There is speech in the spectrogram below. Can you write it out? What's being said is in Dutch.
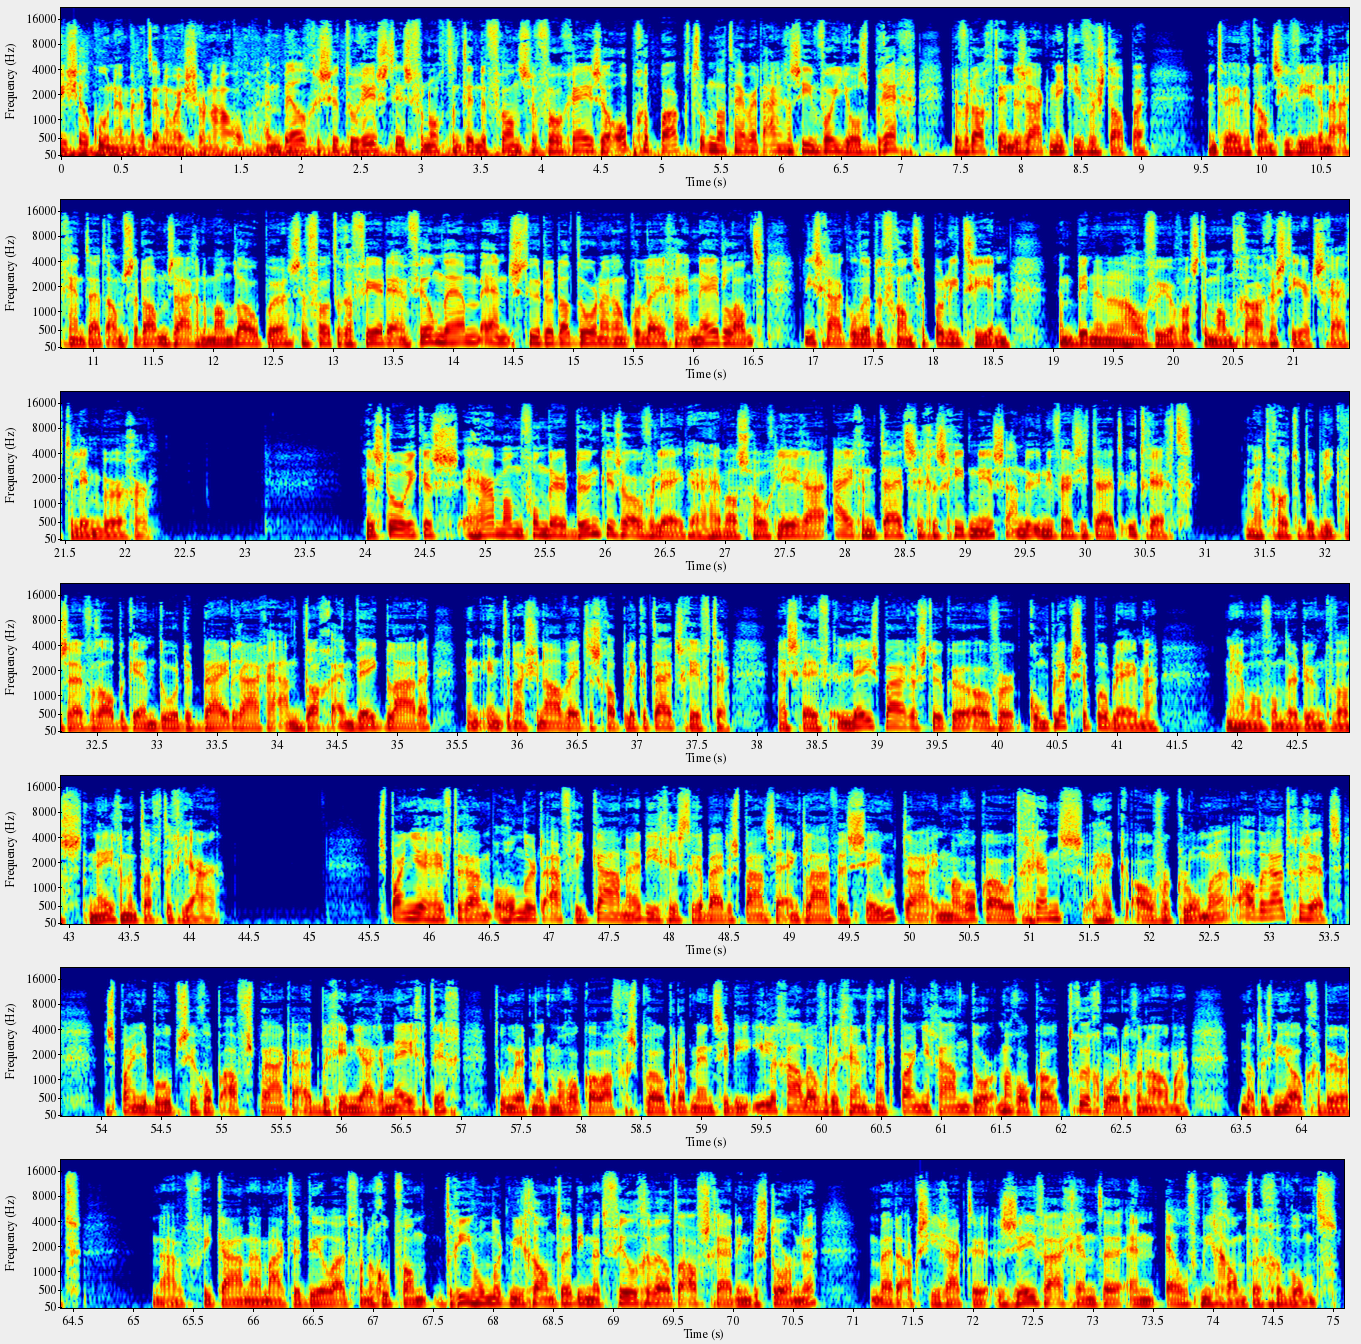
Michel Koenen met het NOS-journaal. Een Belgische toerist is vanochtend in de Franse Vogezen opgepakt... omdat hij werd aangezien voor Jos Brecht, de verdachte in de zaak Nicky Verstappen. Een twee vakantievierende agent uit Amsterdam zagen de man lopen. Ze fotografeerden en filmden hem en stuurden dat door naar een collega in Nederland. Die schakelde de Franse politie in. En binnen een half uur was de man gearresteerd, schrijft de Limburger. Historicus Herman von der Dunk is overleden. Hij was hoogleraar eigentijdse geschiedenis aan de Universiteit Utrecht. Met grote publiek was hij vooral bekend door de bijdrage aan dag- en weekbladen en internationaal wetenschappelijke tijdschriften. Hij schreef leesbare stukken over complexe problemen. Herman von der Dunk was 89 jaar. Spanje heeft ruim 100 Afrikanen die gisteren bij de Spaanse enclave Ceuta in Marokko het grenshek overklommen alweer uitgezet. Spanje beroept zich op afspraken uit begin jaren 90. Toen werd met Marokko afgesproken dat mensen die illegaal over de grens met Spanje gaan door Marokko terug worden genomen. En dat is nu ook gebeurd. De Afrikanen maakten deel uit van een groep van 300 migranten die met veel geweld de afscheiding bestormden. Bij de actie raakten zeven agenten en elf migranten gewond.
